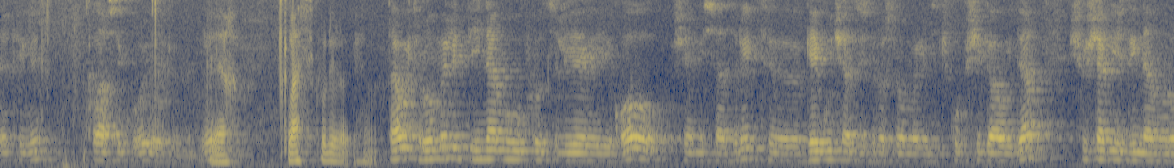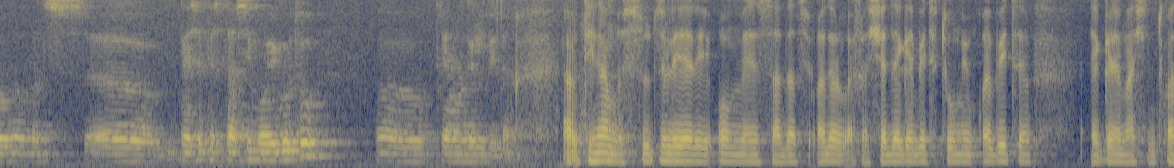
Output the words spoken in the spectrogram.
ერთი კლასიკური როკი. დიახ, კლასიკური როკი. დავით, რომელი დინამო უფრო ძლიერი იყო შენი აზრით, გეგუჩაძის დროს რომელიც ჯგუფში გავიდა, შუშაკის დინამო რომელმაც დსთ-ს თასი მოიგო თუ დღევანდელი დინამო? აი, დინამო სუძლიერი იყო მე სადაც ვიყავ, რომ ახლა შედეგებით თუ მიყვებით ეგრე მაშინ თქვა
